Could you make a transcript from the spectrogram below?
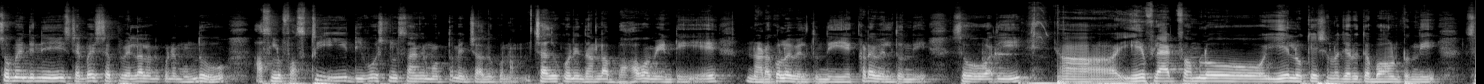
సో మేము దీన్ని స్టెప్ బై స్టెప్ వెళ్ళాలనుకునే ముందు అసలు ఫస్ట్ ఈ డివోషనల్ సాంగ్ని మొత్తం మేము చదువుకున్నాం. చదువుకొని దానిలో భావం ఏంటి? ఏ నడకలో వెళ్తుంది? ఎక్కడ వెళ్తుంది? సో అది ఏ ప్లాట్ఫామ్లో ఏ లొకేషన్లో జరిగితే బాగుంటుంది? సో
